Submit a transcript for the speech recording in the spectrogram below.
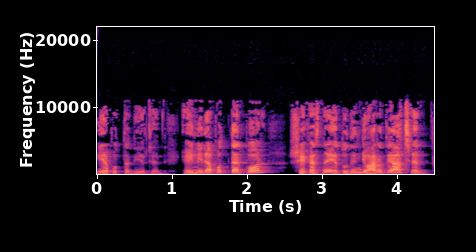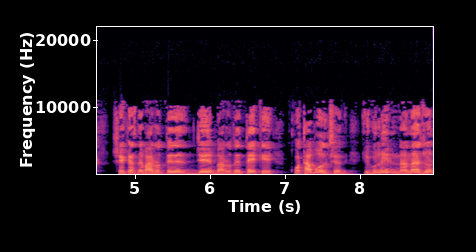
নিরাপত্তা দিয়েছেন। এই নিরাপত্তার পর শেখ হাসিনা এতদিন যে ভারতে আছেন, শেখ হাসিনা ভারতে যে, ভারতে থেকে কথা বলছেন এগুলি নানাজন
